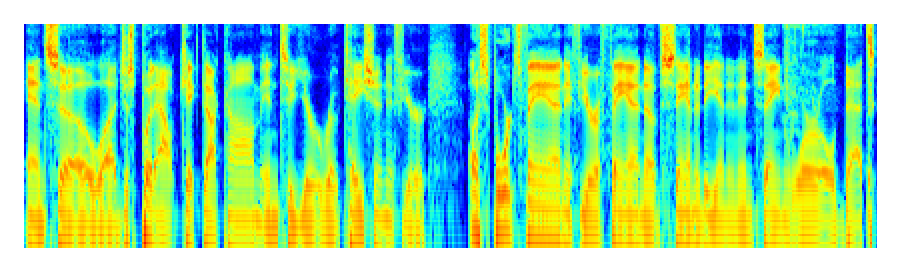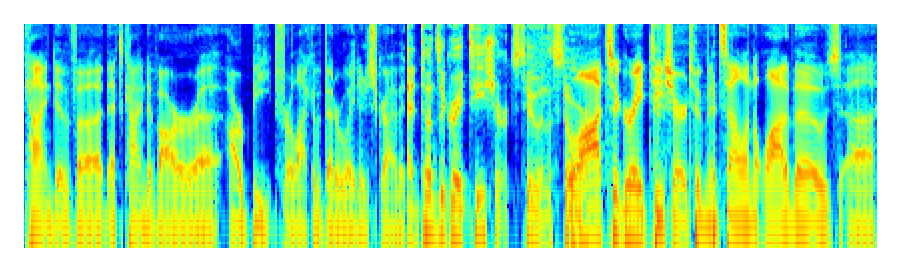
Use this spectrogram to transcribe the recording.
And so uh, just put Outkick.com into your rotation if you're a sports fan, if you're a fan of sanity in an insane world. That's kind of uh, that's kind of our uh, our beat, for lack of a better way to describe it. And tons of great T-shirts too in the store. Lots of great T-shirts. We've been selling a lot of those. Uh,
